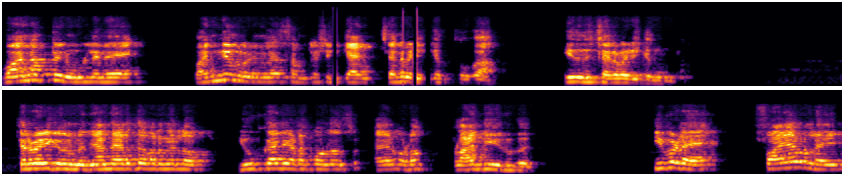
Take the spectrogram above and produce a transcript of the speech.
വനത്തിനുള്ളിലെ വന്യമൃഗങ്ങളെ സംരക്ഷിക്കാൻ ചെലവഴിക്കുന്ന തുക ഇത് ചെലവഴിക്കുന്നുണ്ട്. ചെലവഴിക്കുന്നുണ്ട്. ഞാൻ നേരത്തെ പറഞ്ഞല്ലോ യൂക്കാലി അടക്കമുള്ള പ്ലാൻ ചെയ്യുന്നത് ഇവിടെ ഫയർ ലൈൻ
